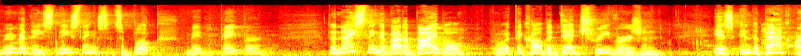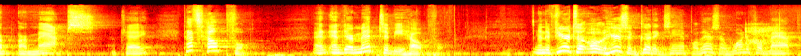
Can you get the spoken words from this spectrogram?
remember, these, these things, it's a book made of paper. The nice thing about a Bible, what they call the dead tree version, is in the back are, are maps, okay? That's helpful. And, and they're meant to be helpful. And if you're to, oh, here's a good example. There's a wonderful map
